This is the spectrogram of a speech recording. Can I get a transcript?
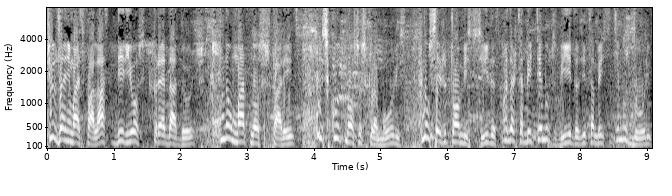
Se os animais falassem, diriam aos predadores: não mate nossos parentes, escute nossos clamores, não sejam tão homicidas, mas nós também temos vidas e também sentimos dores.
